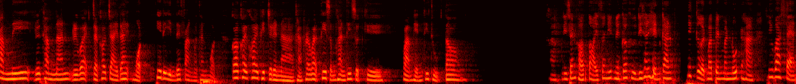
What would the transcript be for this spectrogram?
คำนี้หรือคำนั้นหรือว่าจะเข้าใจได้หมดที่ได้ยินได้ฟังมาทั้งหมด ก็ค่อยๆ พิจารณาค่ะ เพราะว่าที่สำคัญที่สุดคือ ความเห็นที่ถูกต้อง ค่ะดิฉันขอต่อยสักนิดนึงก็คือ ดิฉันเห็นการที่เกิดมาเป็นมนุษย์ค่ะที่ว่าแสน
